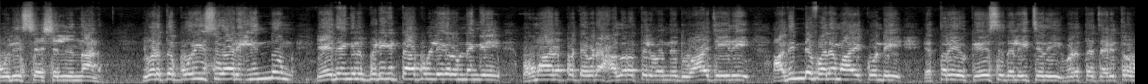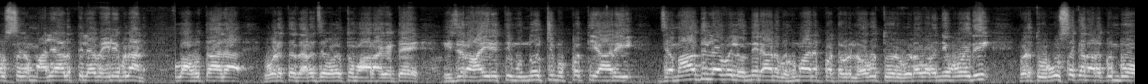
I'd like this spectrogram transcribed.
പോലീസ് സ്റ്റേഷനിൽ നിന്നാണ്. ഇവിടുത്തെ പോലീസുകാർ ഇന്നും ഏതെങ്കിലും പിടികിട്ടാ പുള്ളികൾ ഉണ്ടെങ്കിൽ ബഹുമാനപ്പെട്ട ഇവിടെ ഹലറത്തിൽ വന്ന് ദുവാ ചെയ്ത് അതിന്റെ ഫലമായിക്കൊണ്ട് എത്രയോ കേസ് തെളിയിച്ചത് ഇവിടുത്തെ ചരിത്ര പുസ്തകം മലയാളത്തിൽ അവൈലബിൾ ആണ്. അള്ളാഹു താല ഇവിടുത്തെ ദർജ വളർത്തുമാറാകട്ടെ. ഹിജർ ആയിരത്തി മുന്നൂറ്റി മുപ്പത്തി ആറ് ജമാദുൽ അവൽ ഒന്നിനാണ് ബഹുമാനപ്പെട്ടവർ ലോകത്തോട് വിട പറഞ്ഞു പോയത്. ഇവിടുത്തെ ഉറൂസൊക്കെ നടക്കുമ്പോൾ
